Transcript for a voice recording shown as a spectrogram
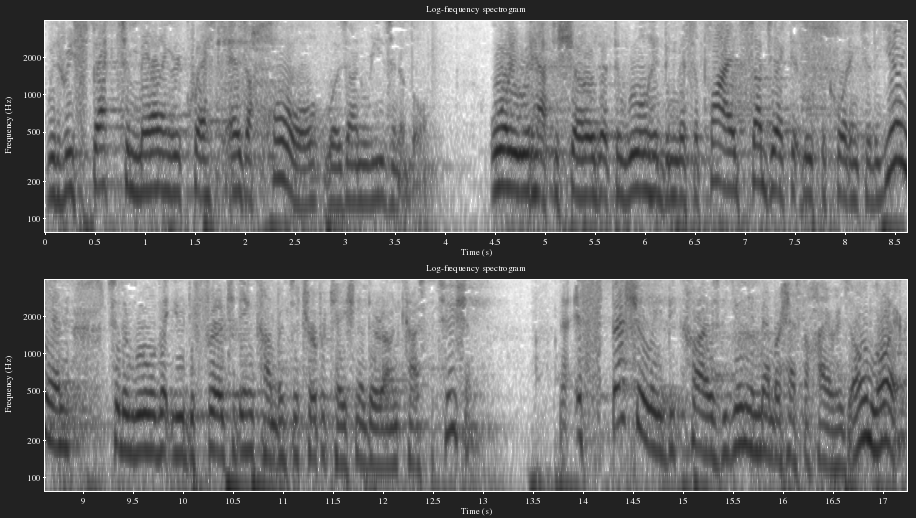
with respect to mailing requests as a whole was unreasonable. Or he would have to show that the rule had been misapplied, subject, at least according to the union, to the rule that you defer to the incumbent's interpretation of their own constitution. Now, especially because the union member has to hire his own lawyer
